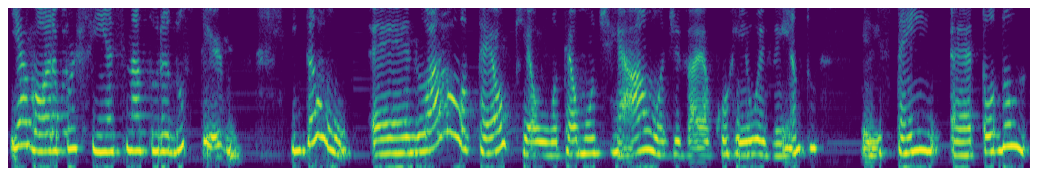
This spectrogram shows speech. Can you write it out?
e agora, por fim, a assinatura dos termos. Então, é, lá no hotel, que é o Hotel Monte Real, onde vai ocorrer o evento, eles têm é, todo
